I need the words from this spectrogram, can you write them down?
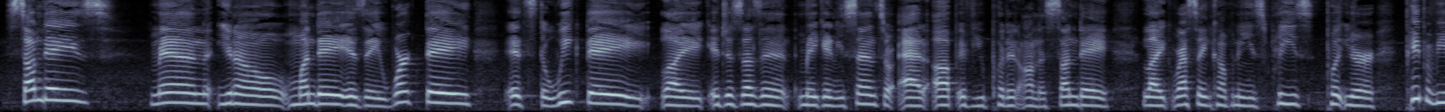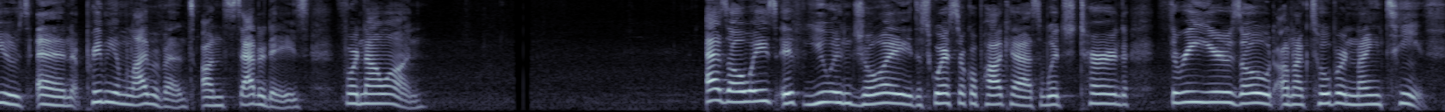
Sundays, man, you know, Monday is a work day. It's the weekday. Like, it just doesn't make any sense or add up if you put it on a Sunday. Like, wrestling companies, please put your pay per views and premium live events on Saturdays for now on. As always, if you enjoy the Square Circle podcast, which turned three years old on October 19th,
